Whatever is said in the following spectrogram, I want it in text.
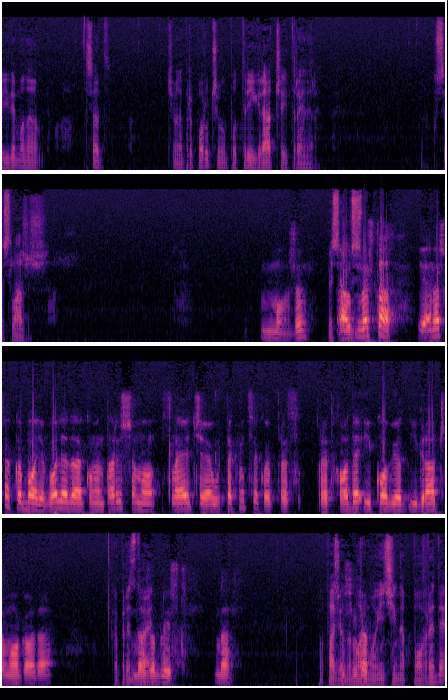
idemo na, sad ćemo da preporučimo po tri igrača i trenera ako se slažeš. Može. Mislim, Ali, znaš šta, ja, znaš kako je bolje? Bolje da komentarišemo sledeće utakmice koje pres, prethode i ko bi od igrača mogao da, da zablist. Da. Pa pazi, onda Mislim, moramo kako... ići na povrede.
